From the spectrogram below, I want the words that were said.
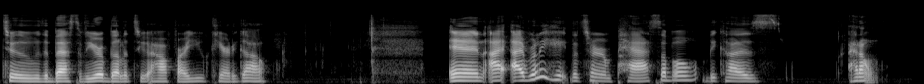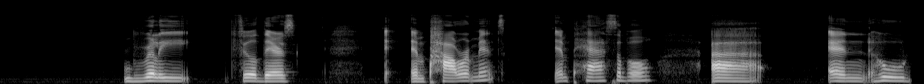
to the best of your ability or how far you care to go. And I, I really hate the term passable because I don't really feel there's empowerment impassable uh, and who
